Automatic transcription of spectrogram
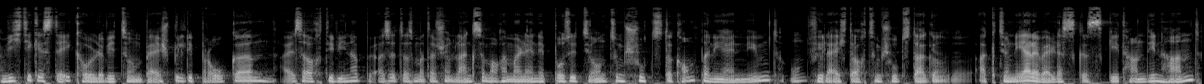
wichtige Stakeholder, wie zum Beispiel die Broker, als auch die Wiener Börse, dass man da schon langsam auch einmal eine Position zum Schutz der Company einnimmt und vielleicht auch zum Schutz der Aktionäre, weil das, das geht Hand in Hand.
